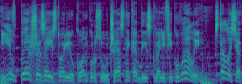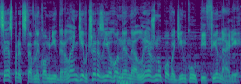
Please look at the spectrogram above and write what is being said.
І вперше за історію конкурсу учасника дискваліфікували. Сталося це з представником Нідерландів через його неналежну поведінку у півфіналі.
